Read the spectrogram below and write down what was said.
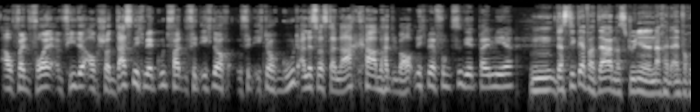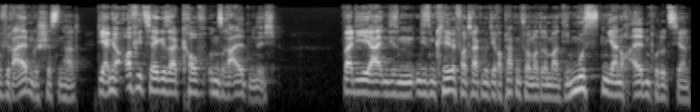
auch wenn vorher viele auch schon das nicht mehr gut fanden, finde ich noch, finde ich noch gut. Alles, was danach kam, hat überhaupt nicht mehr funktioniert bei mir. Das liegt einfach daran, dass Green danach halt einfach auf ihre Alben geschissen hat. Die haben ja offiziell gesagt, kauft unsere Alben nicht. Weil die ja in diesem, in diesem Knebelvertrag mit ihrer Plattenfirma drin waren. Die mussten ja noch Alben produzieren.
